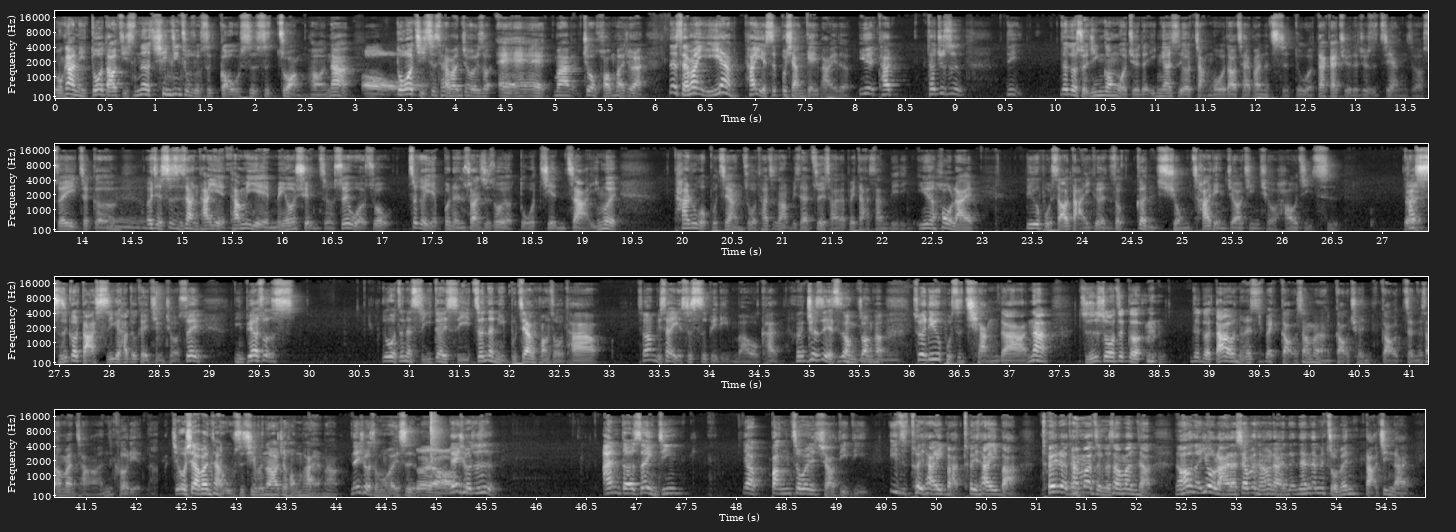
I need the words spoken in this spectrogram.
我告诉你，多倒几次，那清清楚楚是勾是是撞哈。那哦，多几次裁判就会说，哎哎哎，妈就黄牌就来。那裁判一样，他也是不想给牌的，因为他他就是你。那个水晶宫，我觉得应该是有掌握到裁判的尺度，大概觉得就是这样子哦。所以这个，而且事实上他也他们也没有选择，所以我说这个也不能算是说有多奸诈，因为他如果不这样做，他这场比赛最少要被打三比零。因为后来利物浦少打一个人的时候更凶，差点就要进球好几次，他十个打十一个他都可以进球。所以你不要说十，如果真的十一对十一，真的你不这样防守他，这场比赛也是四比零吧？我看 就是也是这种状况。所以利物浦是强的啊，那只是说这个。这个达尔文努内斯被搞上半场，搞全搞整个上半场啊，很可怜啊。结果下半场五十七分钟他就红牌了嘛。那球怎么回事？对啊，那球就是安德森已经要帮这位小弟弟，一直推他一把，推他一把，推了他妈整个上半场。然后呢，又来了，下半场又来，那那那边左边打进来，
